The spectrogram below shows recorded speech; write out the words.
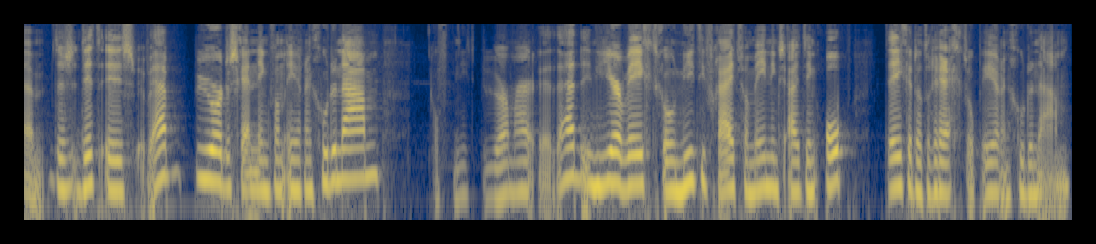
Um, dus dit is puur de schending van eer en goede naam. Of niet puur, maar hè, hier weegt gewoon niet die vrijheid van meningsuiting op tegen dat recht op eer en goede naam.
